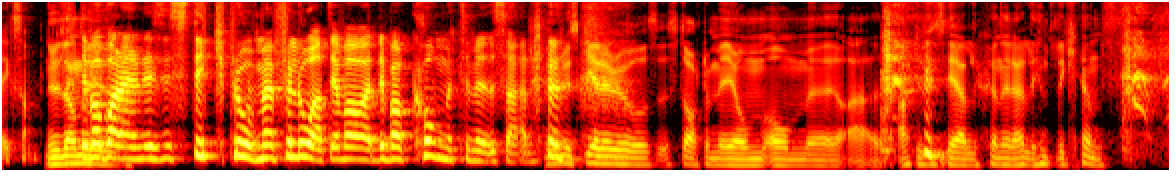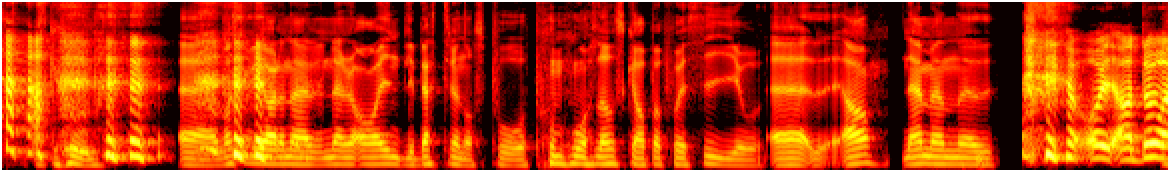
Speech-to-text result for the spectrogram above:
Liksom. Det var bara en stickprov, men förlåt, jag var, det bara kom till mig så här. Nu riskerar du att starta mig om, om uh, artificiell generell intelligens. uh, vad ska vi göra när, när AI blir bättre än oss på, på att måla och skapa poesi? Och, uh, ja, nej men... Oj, ja då,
